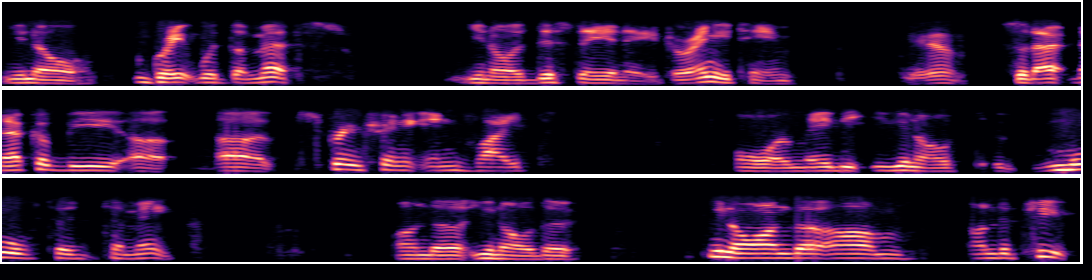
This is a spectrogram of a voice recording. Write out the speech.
you know, great with the Mets, you know, at this day and age or any team. Yeah. So that that could be a, a spring training invite, or maybe you know move to to make on the you know the you know on the um on the cheap.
